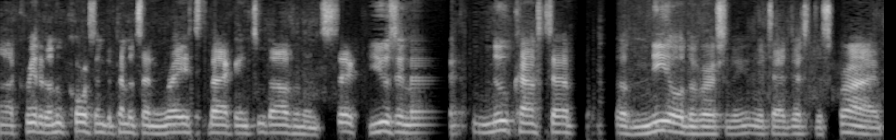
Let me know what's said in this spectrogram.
Uh, created a new course, Interdependence and Race, back in 2006, using the new concept of neo-diversity, which I just described,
